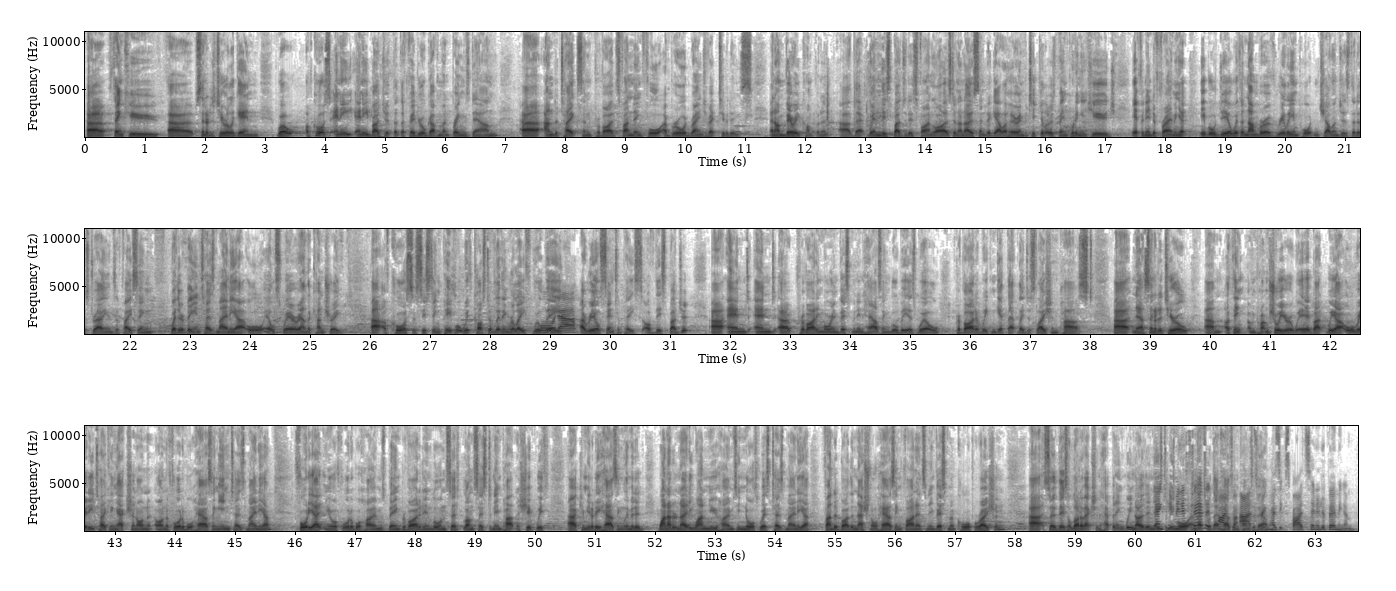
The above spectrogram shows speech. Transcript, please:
Uh, thank you, uh, Senator Tyrrell, again. Well, of course, any, any budget that the federal government brings down uh, undertakes and provides funding for a broad range of activities. And I'm very confident uh, that when this budget is finalised, and I know Senator Gallagher in particular has been putting a huge effort into framing it, it will deal with a number of really important challenges that Australians are facing, whether it be in Tasmania or elsewhere around the country. Uh, of course, assisting people with cost of living relief will Order. be a real centrepiece of this budget, uh, and, and uh, providing more investment in housing will be as well, provided we can get that legislation passed. Uh, now, Senator Tyrrell, um, I think I'm, I'm, sure you're aware, but we are already taking action on, on affordable housing in Tasmania. 48 new affordable homes being provided in Launceston in partnership with uh, Community Housing Limited, 181 new homes in northwest Tasmania funded by the National Housing Finance and Investment Corporation. Uh, so there's a lot of action happening. We know there needs Thank to be you, more, Minister. and that's the what that housing fund's about. has expired. Senator Birmingham.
